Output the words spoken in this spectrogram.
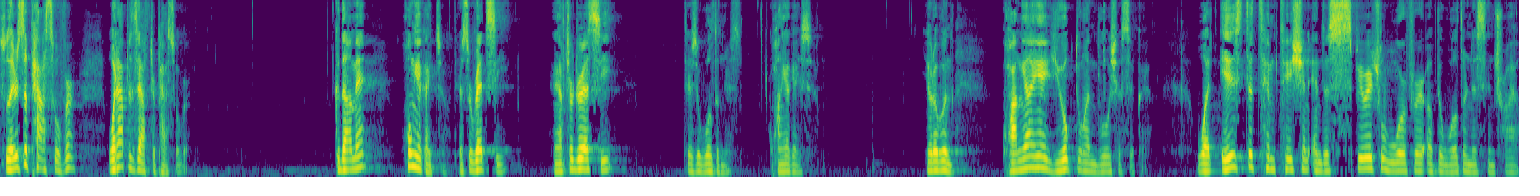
So there's the Passover. What happens after Passover? 그 다음에 홍해가 있죠. There's a Red Sea. And after the Red Sea, there's a wilderness. 광야가 있어요. 여러분, 광야의 유혹 동안 무엇이었을까요? What is the temptation and the spiritual warfare of the wilderness and trial?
